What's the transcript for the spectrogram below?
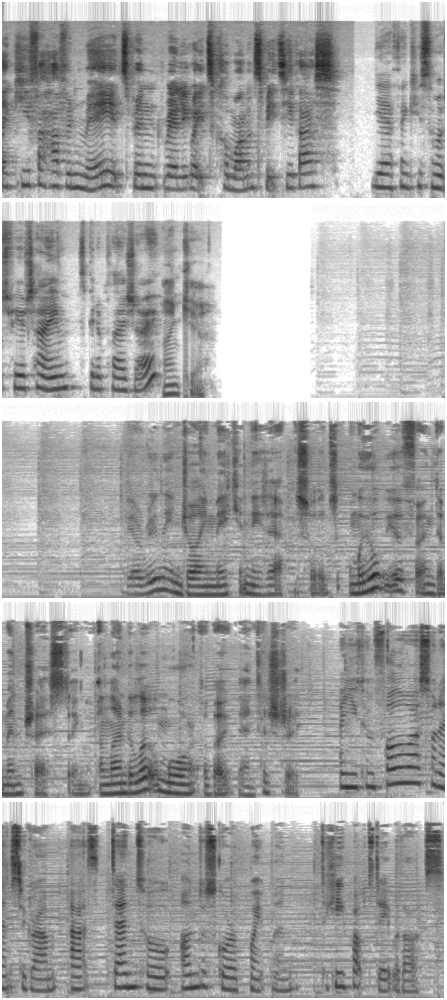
Thank you for having me. It's been really great to come on and speak to you guys. Yeah, thank you so much for your time. It's been a pleasure. Thank you. We are really enjoying making these episodes, and we hope you have found them interesting and learned a little more about dentistry. And you can follow us on Instagram at dental underscore appointment to keep up to date with us.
